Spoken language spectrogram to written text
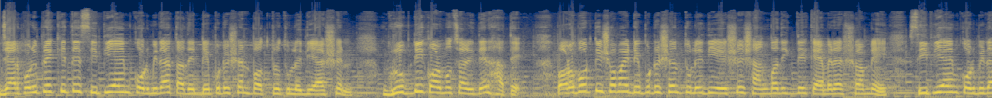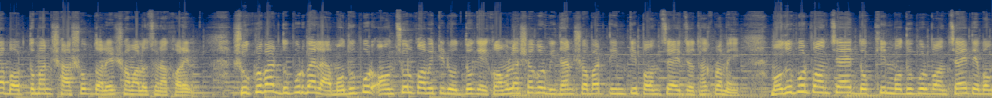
যার পরিপ্রেক্ষিতে সিপিআইএম কর্মীরা তাদের ডেপুটেশন পত্র তুলে দিয়ে আসেন গ্রুপ ডি কর্মচারীদের হাতে। পরবর্তী সময় ডেপুটেশন তুলে দিয়ে এসে সাংবাদিকদের ক্যামেরার সামনে সিপিআইএম কর্মীরা বর্তমান শাসক দলের সমালোচনা করেন। শুক্রবার দুপুরবেলা মধুপুর অঞ্চল কমিটির উদ্যোগে কমলাসাগর বিধানসভার তিনটি পঞ্চায়েত যথাক্রমে মধুপুর পঞ্চায়েত, দক্ষিণ মধুপুর পঞ্চায়েত এবং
